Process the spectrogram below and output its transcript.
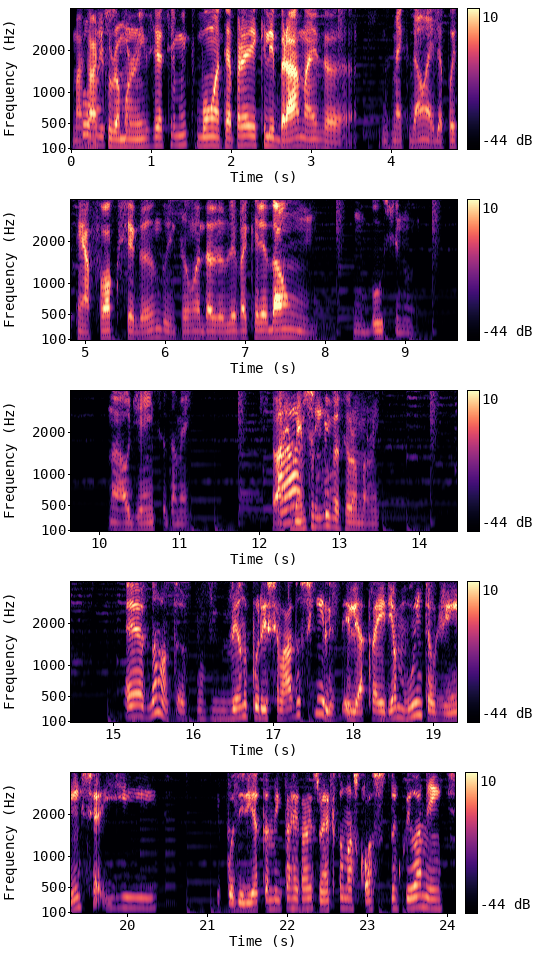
Mas Pô, eu acho mas... que o Roman Reigns ia ser muito bom até para equilibrar mais a, no SmackDown, aí depois tem a Fox chegando, então a WWE vai querer dar um, um boost no, na audiência também. Eu acho ah, bem sim. possível ser o Roman Reigns. É, não, vendo por esse lado, sim, ele, ele atrairia muita audiência e, e poderia também carregar o SmackDown nas costas tranquilamente.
